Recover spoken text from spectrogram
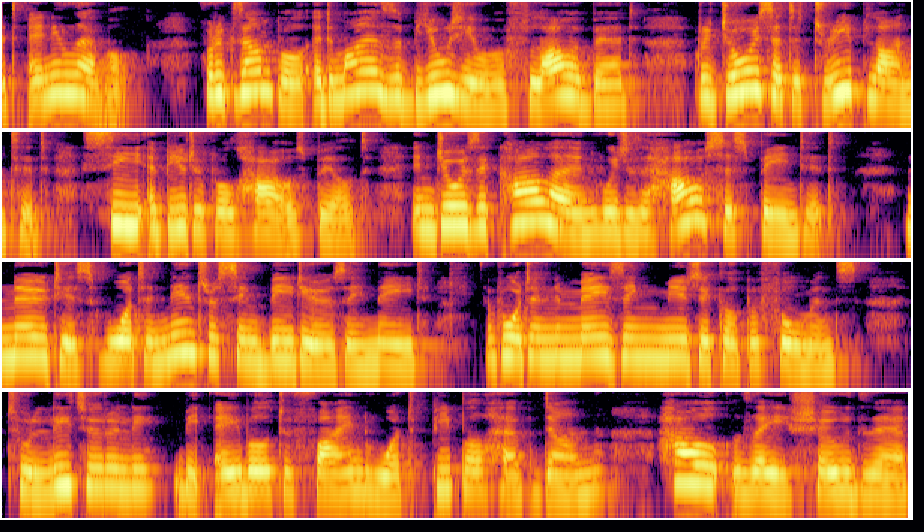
at any level. For example, admire the beauty of a flower bed, rejoice at a tree planted, see a beautiful house built, enjoy the color in which the house is painted. Notice what an interesting video they made, what an amazing musical performance to literally be able to find what people have done, how they showed their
